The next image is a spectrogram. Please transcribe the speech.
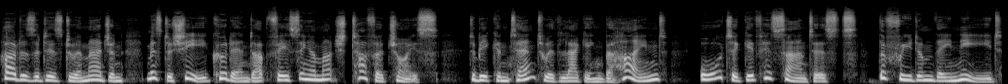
Hard as it is to imagine, Mr. Xi could end up facing a much tougher choice to be content with lagging behind, or to give his scientists the freedom they need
